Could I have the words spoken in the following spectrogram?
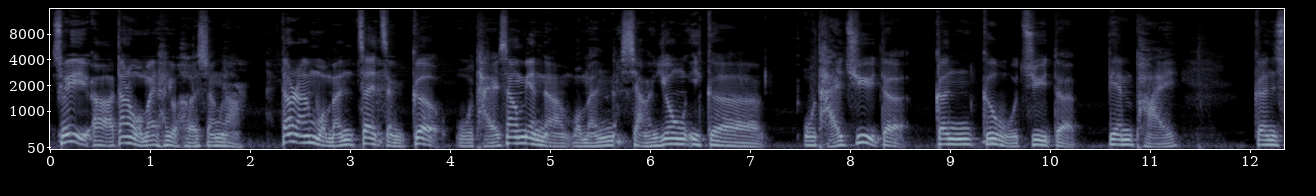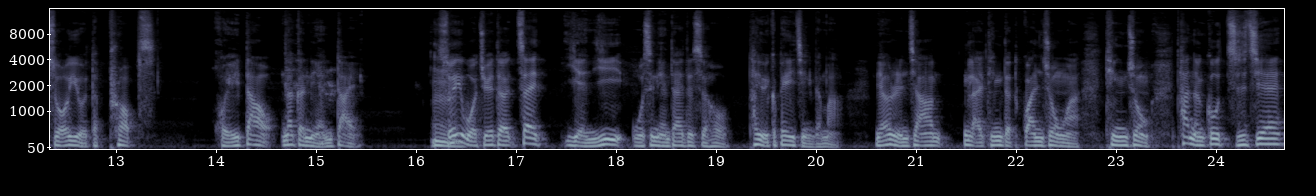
所以啊，当然我们还有和声啦。当然，我们在整个舞台上面呢，我们想用一个舞台剧的跟歌舞剧的编排，跟所有的 props 回到那个年代，所以我觉得在演绎五十年代的时候，它有一个背景的嘛，你要人家来听的观众啊、听众，他能够直接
